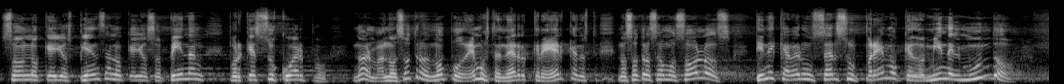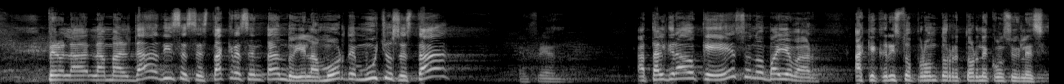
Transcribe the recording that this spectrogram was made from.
son lo que ellos piensan, lo que ellos opinan, porque es su cuerpo. No, hermano, nosotros no podemos tener, creer que nosotros somos solos. Tiene que haber un ser supremo que domine el mundo. Pero la, maldad, dice, se está acrecentando y el amor de muchos está enfriando. A tal grado que eso nos va a llevar a que Cristo pronto retorne con su iglesia.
